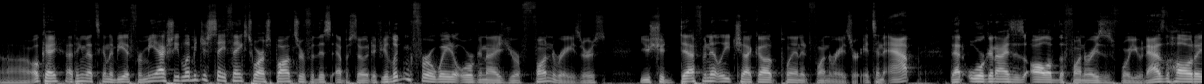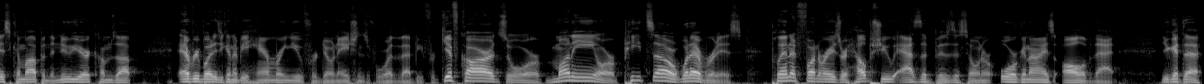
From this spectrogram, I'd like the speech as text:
Uh, okay, I think that's going to be it for me. Actually, let me just say thanks to our sponsor for this episode. If you're looking for a way to organize your fundraisers, you should definitely check out Planet Fundraiser. It's an app that organizes all of the fundraisers for you. And as the holidays come up and the new year comes up, everybody's going to be hammering you for donations for whether that be for gift cards or money or pizza or whatever it is. Planet Fundraiser helps you as a business owner organize all of that. You get to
